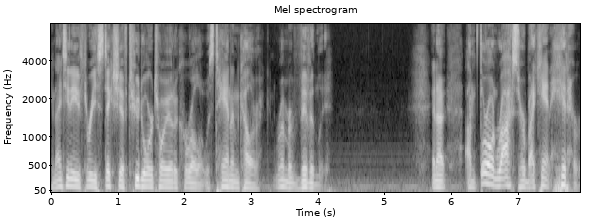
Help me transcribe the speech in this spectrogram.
In 1983 stick shift two door Toyota Corolla. It was tan in color. I remember vividly. And I, I'm throwing rocks at her, but I can't hit her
